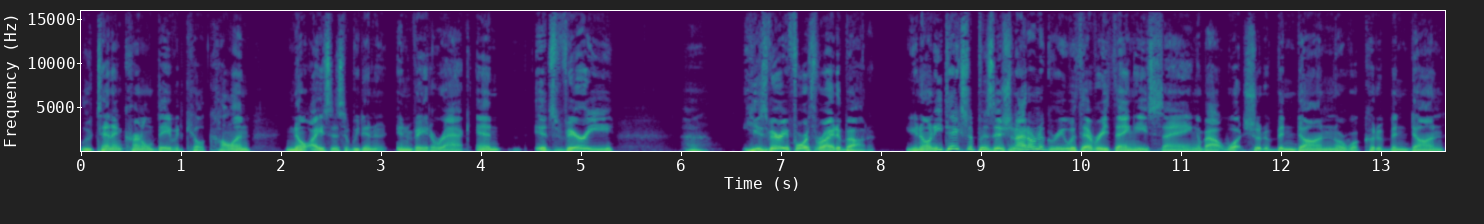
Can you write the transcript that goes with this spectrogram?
Lieutenant Colonel David Kilcullen, no ISIS if we didn't invade Iraq. And it's very, he's very forthright about it. You know, and he takes a position. I don't agree with everything he's saying about what should have been done or what could have been done,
